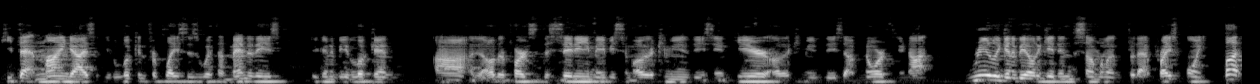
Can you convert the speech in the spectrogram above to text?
keep that in mind, guys. If you're looking for places with amenities, you're going to be looking uh, other parts of the city, maybe some other communities in here, other communities up north. You're not really going to be able to get into Summerlin for that price point. But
